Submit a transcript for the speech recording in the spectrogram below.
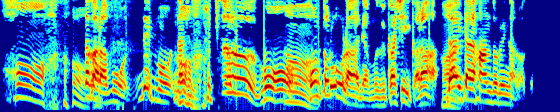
ほう。だからもう、でも、なんていうの普通、もう、コントローラーでは難しいから、はい大体ハンドルになるわけ。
